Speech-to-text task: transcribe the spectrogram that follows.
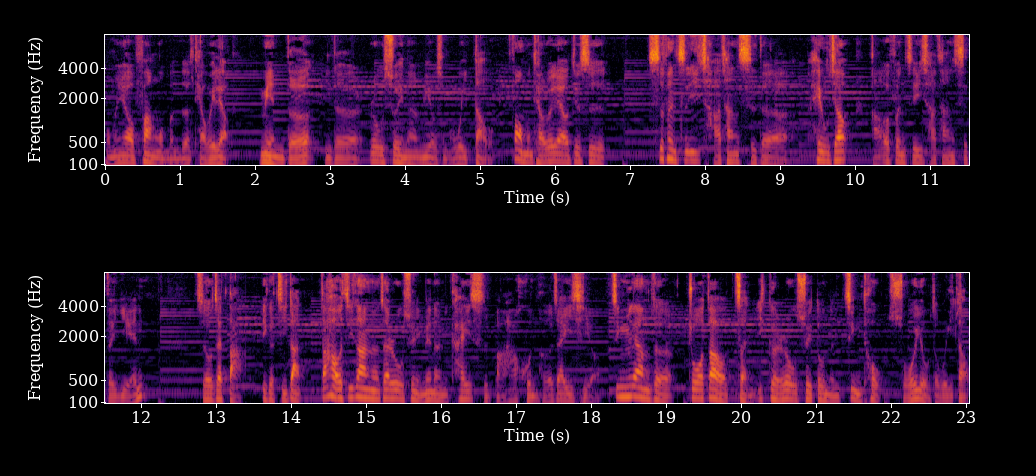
我们要放我们的调味料，免得你的肉碎呢没有什么味道。放我们调味料就是四分之一茶汤匙的黑胡椒，然后二分之一茶汤匙的盐，之后再打。一个鸡蛋，打好的鸡蛋呢，在肉碎里面呢，你开始把它混合在一起哦，尽量的做到整一个肉碎都能浸透所有的味道。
